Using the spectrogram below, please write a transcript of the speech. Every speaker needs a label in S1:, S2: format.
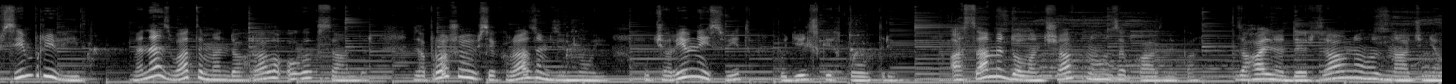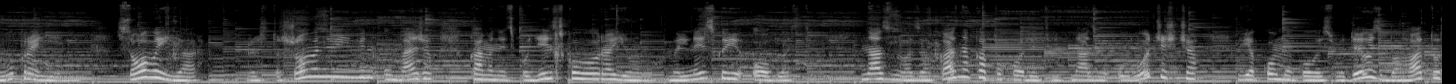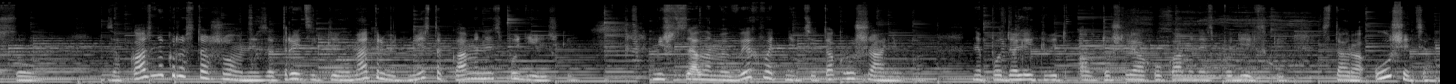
S1: Усім привіт! Мене звати Мендограло Олександр. Запрошую всіх разом зі мною у чарівний світ подільських товтрів, а саме до ландшафтного заказника загальнодержавного значення в Україні Совий Яр. Розташований він у межах Кам'янець-Подільського району Хмельницької області. Назва заказника походить від назви урочища, в якому колись водилось багато сов. Заказник розташований за 30 кілометрів від міста Кам'янець-Подільський, між селами Вихватнівці та Крушанівка. Неподалік від автошляху Кам'янець-Подільський Стара Ушиця.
